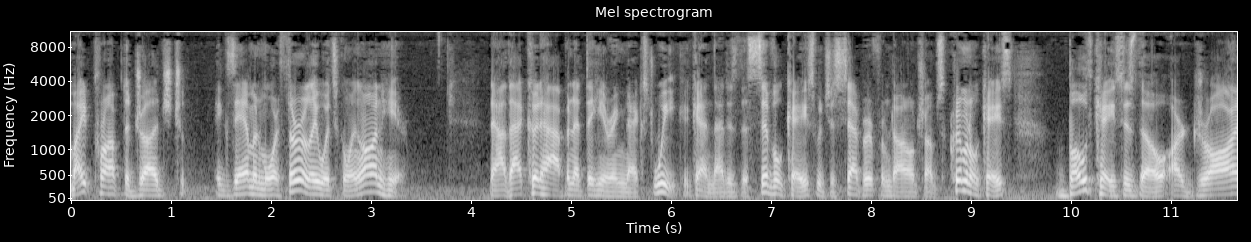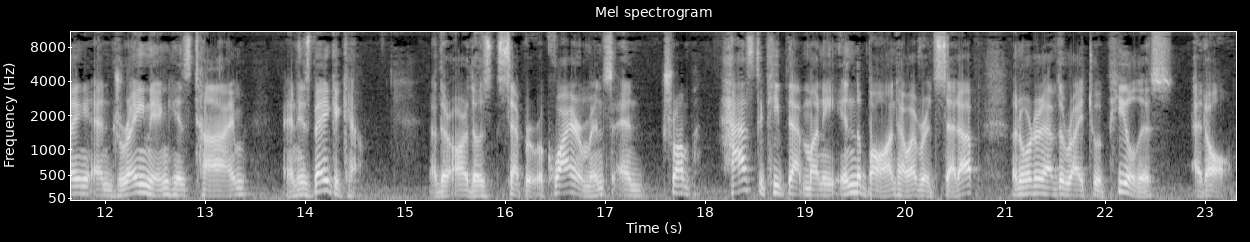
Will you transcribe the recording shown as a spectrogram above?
might prompt the judge to examine more thoroughly what's going on here. Now, that could happen at the hearing next week. Again, that is the civil case, which is separate from Donald Trump's criminal case. Both cases, though, are drawing and draining his time and his bank account. Now, there are those separate requirements, and Trump has to keep that money in the bond, however it's set up, in order to have the right to appeal this at all.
